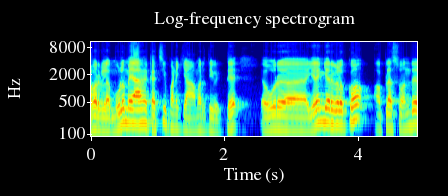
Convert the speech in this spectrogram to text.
அவர்களை முழுமையாக கட்சி பணிக்கு அமர்த்தி விட்டு ஒரு இளைஞர்களுக்கும் ப்ளஸ் வந்து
